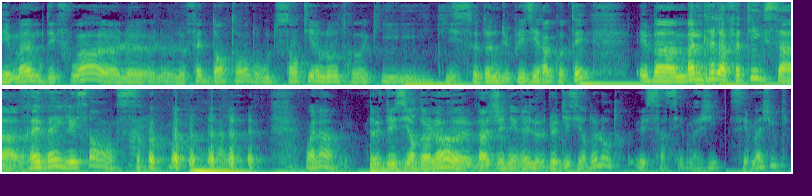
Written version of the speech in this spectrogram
Et même des fois, euh, le, le- le fait d'entendre ou de sentir l'autre qui, qui se donne du plaisir à côté, eh ben, malgré la fatigue, ça réveille l'essence. Voilà. Voilà. Le désir de l'un euh, va générer le, le désir de l'autre. Et ça, c'est magique. C'est magique.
